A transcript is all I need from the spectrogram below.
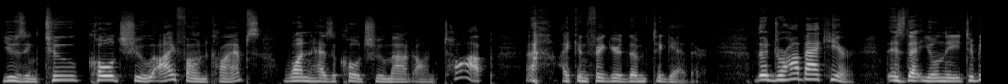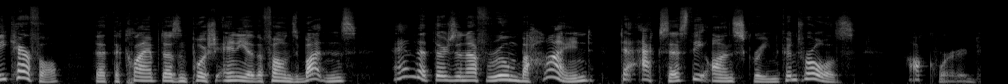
using two cold shoe iPhone clamps. One has a cold shoe mount on top. I configured them together. The drawback here is that you'll need to be careful that the clamp doesn't push any of the phone's buttons and that there's enough room behind to access the on-screen controls. Awkward.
